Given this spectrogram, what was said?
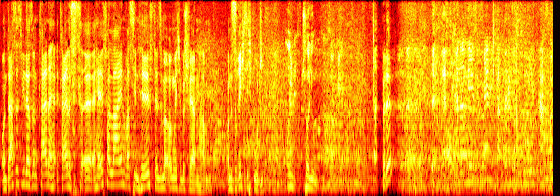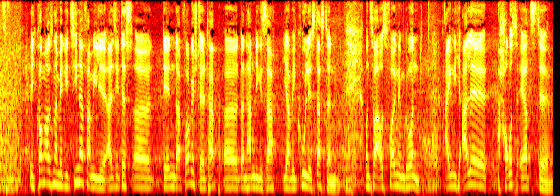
Und das ist wieder so ein kleiner, kleines äh, Helferlein, was Ihnen hilft, wenn Sie mal irgendwelche Beschwerden haben. Und es ist richtig gut. Und, Entschuldigung. Bitte? Ich komme aus einer Medizinerfamilie. Als ich das äh, denen da vorgestellt habe, äh, dann haben die gesagt, ja, wie cool ist das denn? Und zwar aus folgendem Grund. Eigentlich alle Hausärzte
